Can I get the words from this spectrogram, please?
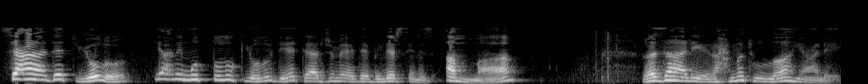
Saadet yolu yani mutluluk yolu diye tercüme edebilirsiniz. Ama Gazali rahmetullahi aleyh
